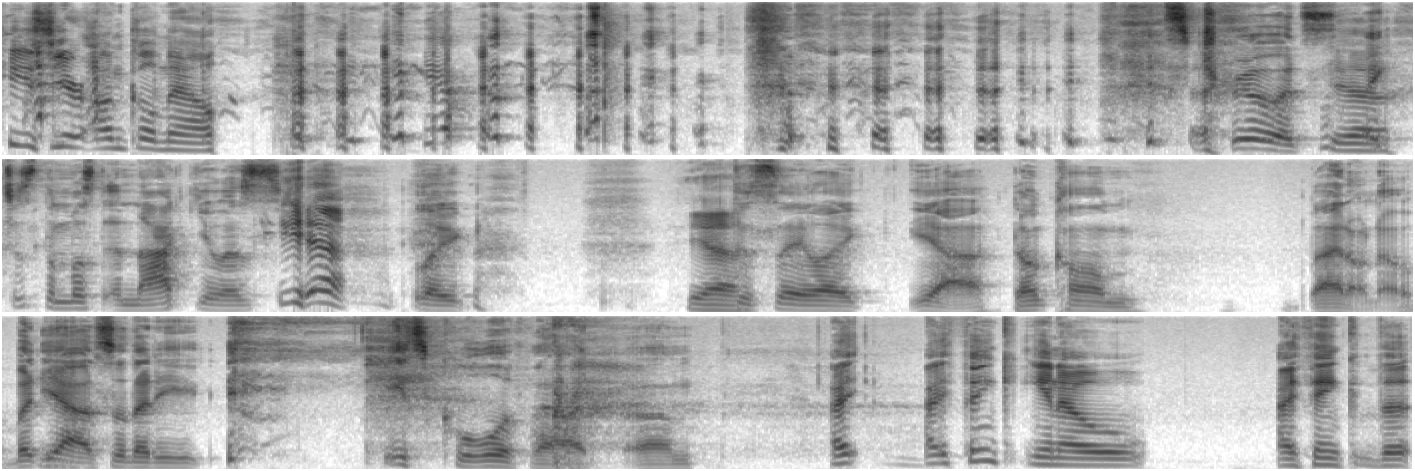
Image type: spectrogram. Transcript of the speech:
he's your uncle now it's true. It's Yeah. like just the most innocuous. yeah Like yeah to say like, yeah, don't call him. I don't know, but yeah, so that he he's cool with that. Um, I I think you know, I think the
